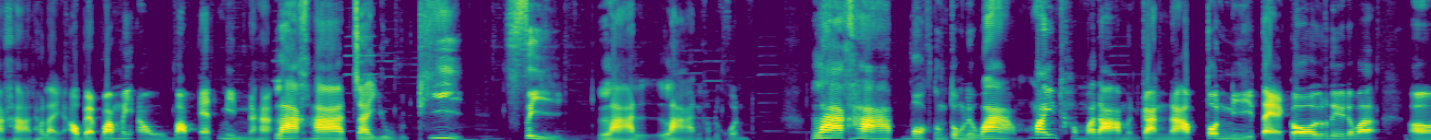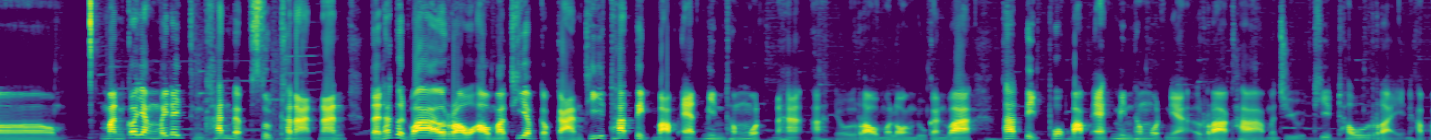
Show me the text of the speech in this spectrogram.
ราคาเท่าไหร่ เอาแบบว่าไม่เอาบัฟแอดมินนะฮะ ราคาจะอยู่ที่ 4 ล้านล้านครับทุกคน ราคาบอกตรงๆเลยว่าไม่ธรรมดาเหมือนกันนะครับ ต้นนี้แต่ก็เรียกได้ว่าเออ มันก็ยังไม่ได้ถึงขั้นแบบสุดขนาดนั้น แต่ถ้าเกิดว่าเราเอามาเทียบกับการที่ถ้าติดบัฟแอดมินทั้งหมดนะฮะอะเดี๋ยวเรามาลองดูกันว่า ถ้าติดพวกบัฟแอดมินทั้งหมดเนี่ยราคามันจะอยู่ที่เท่าไหร่นะครับ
